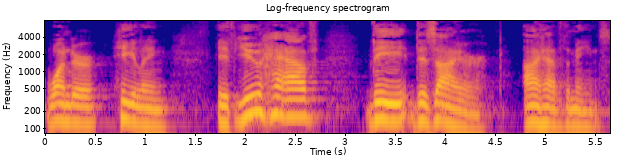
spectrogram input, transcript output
wonder, healing. If you have the desire, I have the means.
